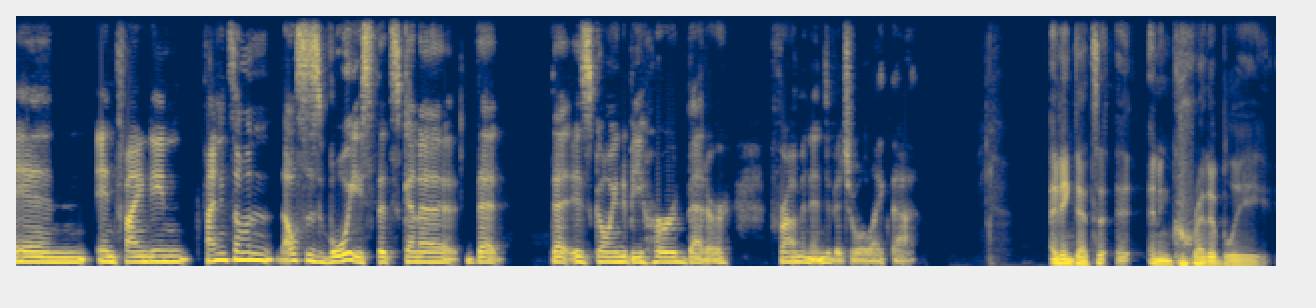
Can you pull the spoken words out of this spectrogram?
in in finding finding someone else's voice that's gonna that that is going to be heard better from an individual like that I think that's a, an incredibly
